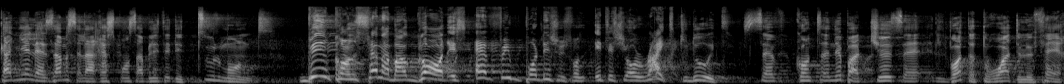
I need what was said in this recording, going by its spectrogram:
Gagner les âmes, c'est la responsabilité de tout le monde. Being concerned about God is everybody's responsibility. It is your right to do it. C'est concerné par Dieu, c'est votre droit de le faire.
